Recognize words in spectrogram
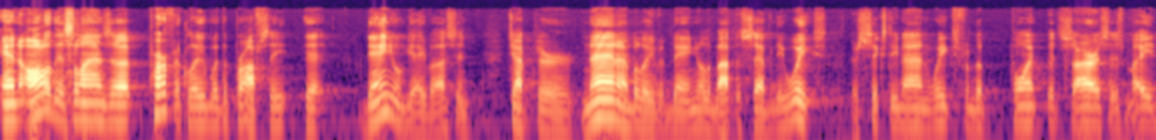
And all of this lines up perfectly with the prophecy that Daniel gave us in chapter 9, I believe, of Daniel about the 70 weeks. There's 69 weeks from the point that Cyrus has made,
